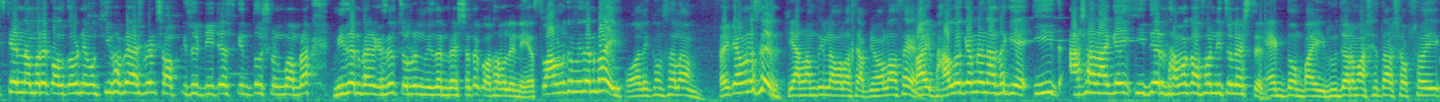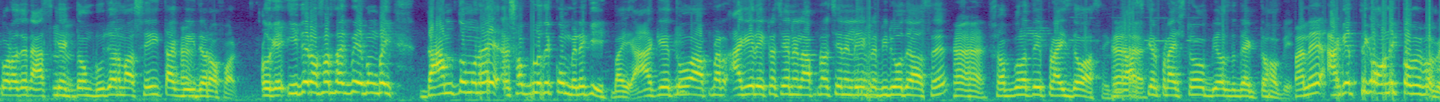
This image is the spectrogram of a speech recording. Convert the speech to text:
স্ক্রিন নাম্বারে কল করুন এবং কীভাবে আসবেন, সবকিছু ডিটেলস কিন্তু শুনব আমরা। মিজান ভাইয়ের কাছে চলুন মিজান ভাইয়ের সাথে কথা বলে নিই। আসসালামু আলাইকুম মিজান ভাই। ওয়ালাইকুম সালাম। ভাই কেমন আছেন? কি আলহামদুলিল্লাহ ভালো আছে। আপনি ভালো আছেন? ভাই ভালো কেমন না থাকি ঈদ আসার আগে ঈদের ধামাকা অফার নিয়ে চলে আসছেন। একদম ভাই রোজার মাসে তার আর সবসময় ই করা যায় না। আজকে একদম রোজার মাসেই থাকবে হ্যাঁ। ঈদের অফার ওকে ঈদের অফার থাকবে এবং ভাই দাম তো মনে হয় সবগুলোতে কমবে নাকি? ভাই আগে তো আপনার আগের একটা চ্যানেল আপনার চ্যানেলে একটা ভিডিও দেওয়া আছে। হ্যাঁ হ্যাঁ। সবগুলোতে প্রাইস দেওয়া আছে। কিন্তু হ্যাঁ। আজকের প্রাইসটাও বিয়ালতে দেখতে হবে। মানে আগের থেকে অনেক কমে পাবে।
